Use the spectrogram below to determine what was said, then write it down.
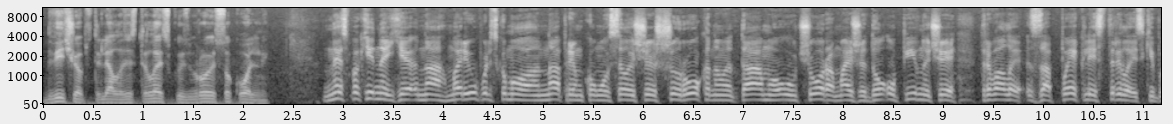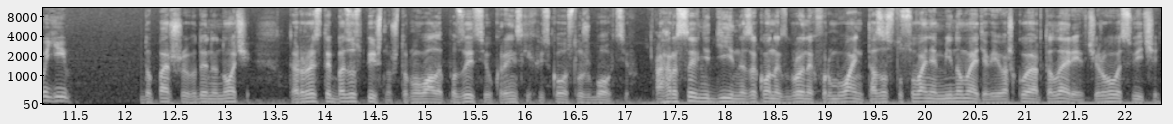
двічі обстріляли зі стрілецької зброї Сокольник. Неспокійний на Маріупольському напрямку в селищі Широкино. Там учора майже до опівночі тривали запеклі стрілецькі бої. До першої години ночі терористи безуспішно штурмували позиції українських військовослужбовців. Агресивні дії незаконних збройних формувань та застосування мінометів і важкої артилерії вчергове свідчать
